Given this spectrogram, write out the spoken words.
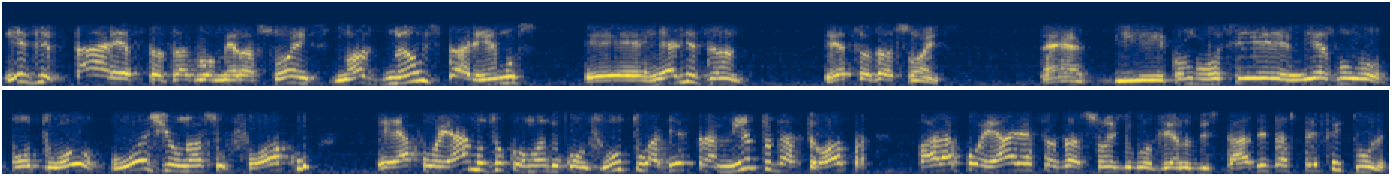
evitar essas aglomerações, nós não estaremos é, realizando essas ações. Né? E como você mesmo pontuou, hoje o nosso foco é apoiarmos o comando conjunto, o adestramento da tropa para apoiar essas ações do governo do estado e das prefeituras.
